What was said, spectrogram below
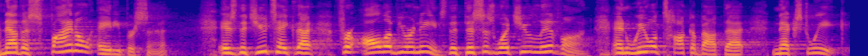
Now, this final 80%, is that you take that for all of your needs, that this is what you live on. And we will talk about that next week.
